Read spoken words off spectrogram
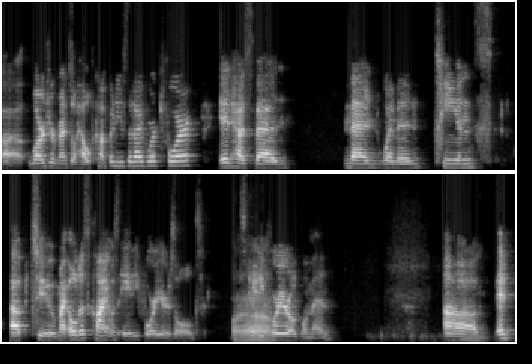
uh, larger mental health companies that I've worked for, it has been men, women, teens, up to my oldest client was 84 years old. Wow. 84 year old woman. Um, and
